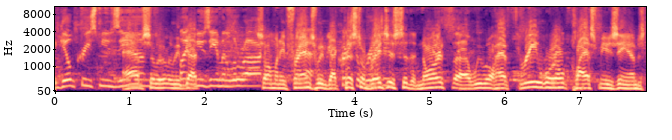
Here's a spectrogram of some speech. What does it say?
the Gilcrease Museum. Absolutely, we've got Museum in Little Rock. So many friends. Yeah. We've got Crystal, Crystal Bridges. Bridges. to the north. Uh, we will have three world class museums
